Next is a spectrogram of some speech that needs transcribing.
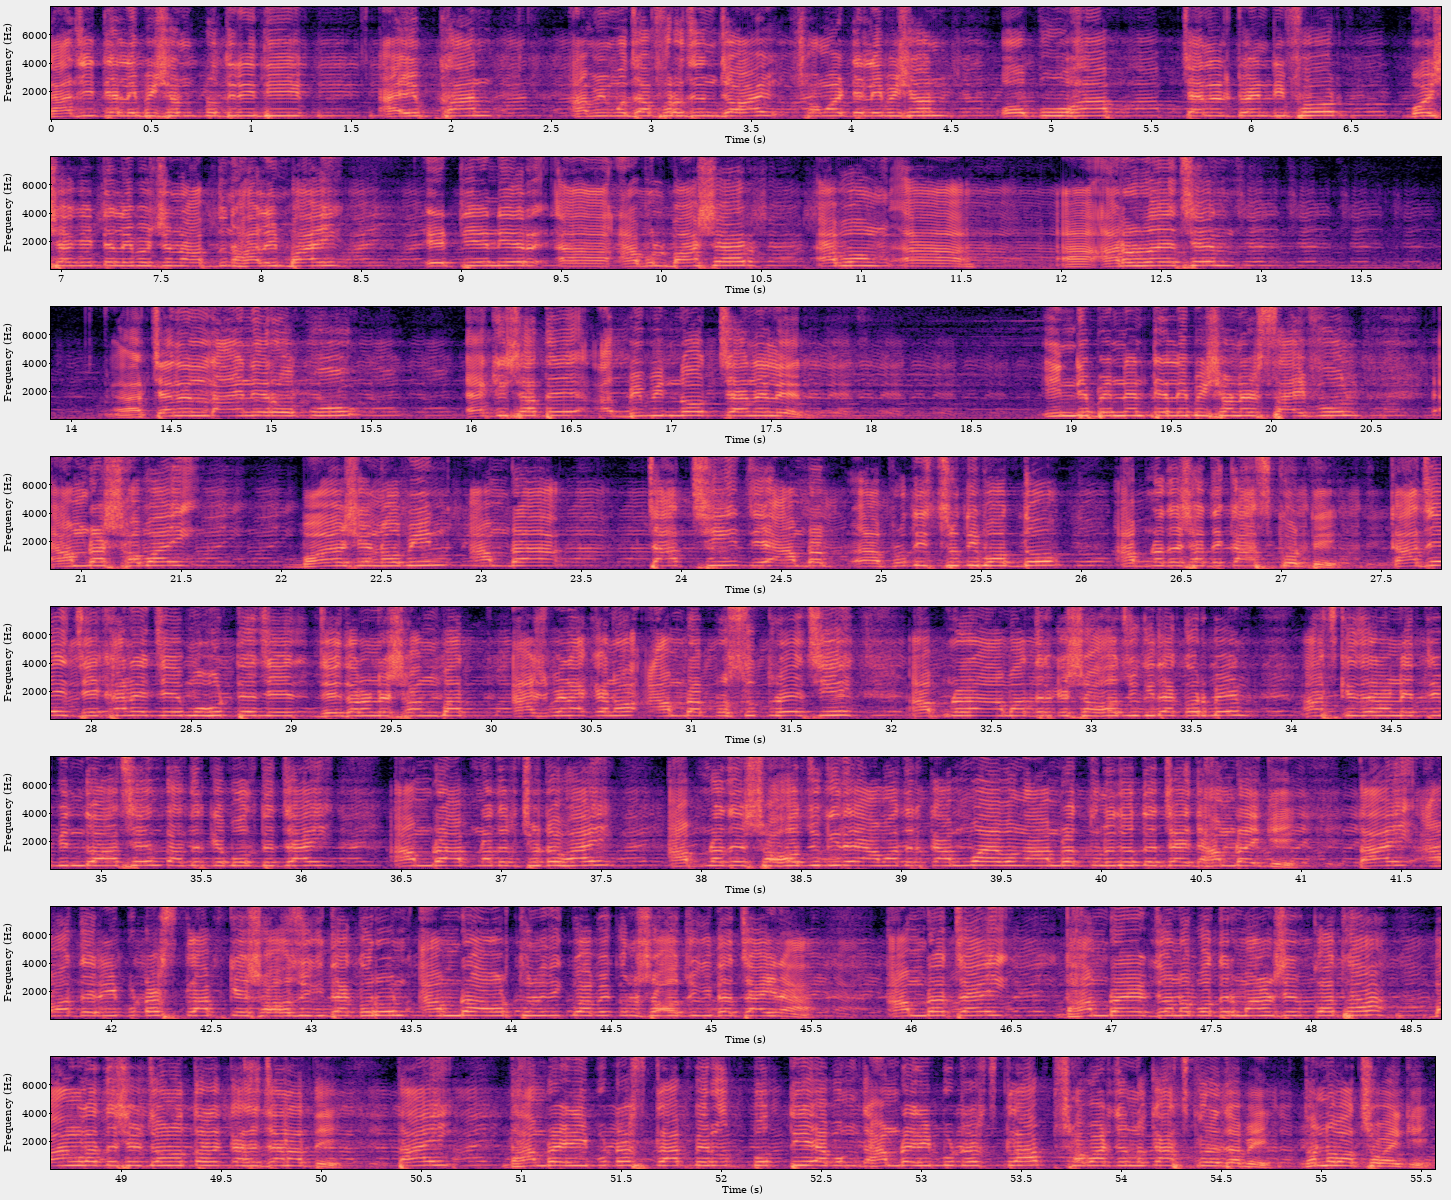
গাজী টেলিভিশন প্রতিনিধি আইয়ুব খান আমি মুজাফর হোসেন জয় সময় television Apu hub channel twenty four Baishakhi television Abdul Halim ভাই এটিএন এর আবুল বাসার এবং আরও রয়েছেন চ্যানেল নাইনের অপু একই সাথে বিভিন্ন চ্যানেলের ইন্ডিপেন্ডেন্ট টেলিভিশনের সাইফুল আমরা সবাই বয়সে নবীন আমরা চাচ্ছি যে আমরা প্রতিশ্রুতিবদ্ধ আপনাদের সাথে কাজ করতে। কাজেই যেখানে যে মুহূর্তে যে যে ধরনের সংবাদ আসবে না কেন, আমরা প্রস্তুত রয়েছি। আপনারা আমাদেরকে সহযোগিতা করবেন। আজকে যারা নেতৃবৃন্দ আছেন, তাদেরকে বলতে চাই, আমরা আপনাদের ছোট ভাই, আপনাদের সহযোগিতায় আমাদের কাম্য এবং আমরা তুলে ধরতে চাই ধামরাইকে। তাই আমাদের রিপোর্টার্স ক্লাবকে সহযোগিতা করুন। আমরা অর্থনৈতিকভাবে কোনো সহযোগিতা চাই না। আমরা চাই ধামরাইয়ের জনপদের মানুষের কথা বাংলাদেশের জনতার কাছে জানাতে। তাই ধামরাই রিপোর্টার্স ক্লাবের উৎপত্তি এবং ধামরাই রিপোর্টার্স ক্লাব সবার জন্য কাজ করে যাবে। ধন্যবাদ সবাইকে।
